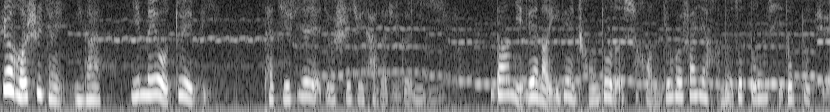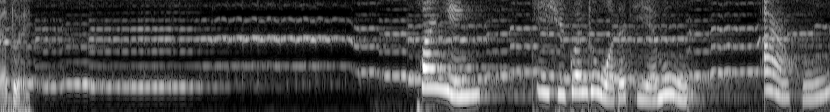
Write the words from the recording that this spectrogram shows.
任何事情，你看，一没有对比，它其实也就失去它的这个意义了。当你练到一定程度的时候，你就会发现很多的东西都不绝对。欢迎继续关注我的节目《二胡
